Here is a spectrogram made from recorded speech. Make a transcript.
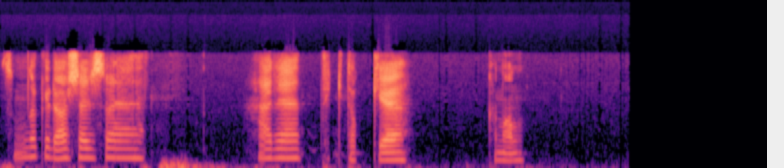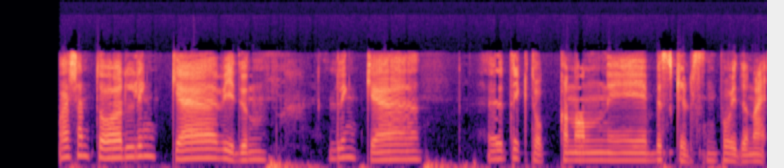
Som dere da ser, så er her er TikTok-kanalen. Og jeg kommer til å linke videoen, linke eh, TikTok-kanalen i beskrivelsen på videoen her.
